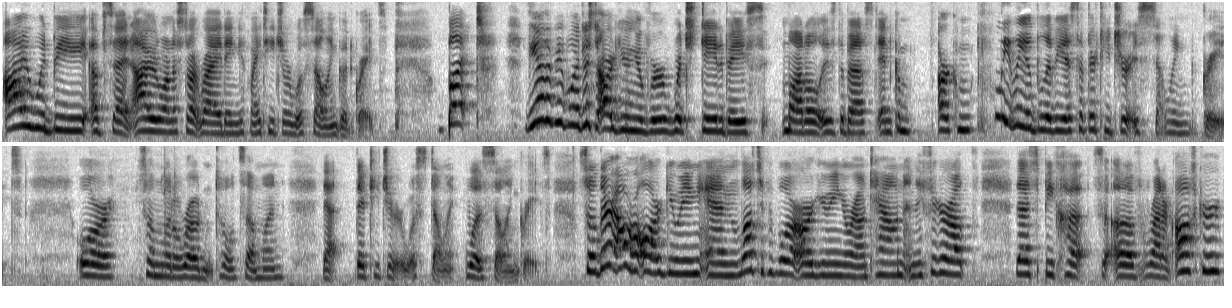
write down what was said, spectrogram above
I would be upset. I would want to start rioting if my teacher was selling good grades. But the other people are just arguing over which database model is the best and com are completely oblivious that their teacher is selling grades. Or some little rodent told someone that their teacher was selling was selling grades. So they're all arguing, and lots of people are arguing around town, and they figure out that's because of Ratatoskr,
